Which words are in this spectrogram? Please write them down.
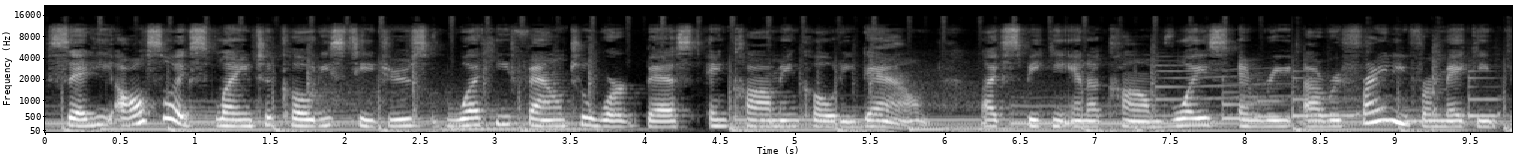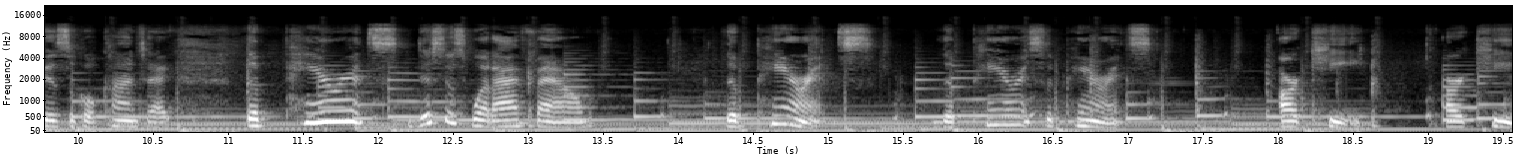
said he also explained to Cody's teachers what he found to work best in calming Cody down like speaking in a calm voice and re, uh, refraining from making physical contact. The parents, this is what I found the parents, the parents, the parents are key. Are key.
